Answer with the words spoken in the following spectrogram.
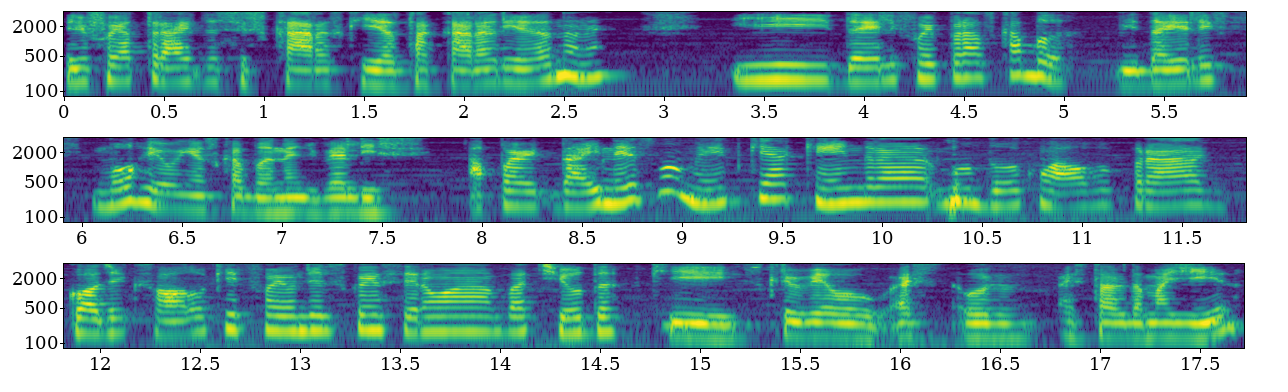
ele foi atrás desses caras que atacaram a Ariana, né? E daí ele foi pra Azkaban. E daí ele morreu em Azkaban, né? De velhice. A par... Daí, nesse momento, que a Kendra mudou com o alvo pra Godric's Hollow, que foi onde eles conheceram a Batilda, que escreveu a, a História da Magia,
